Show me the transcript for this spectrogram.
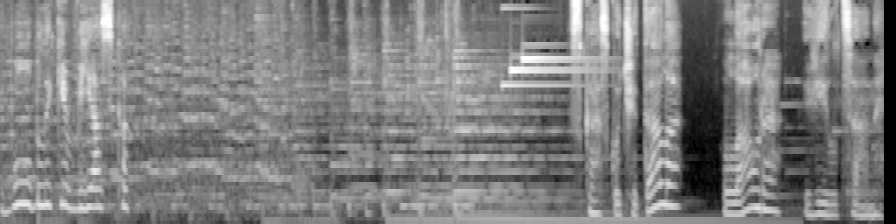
бубликів в'язка. Сказку читала Лаура Вилцане.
